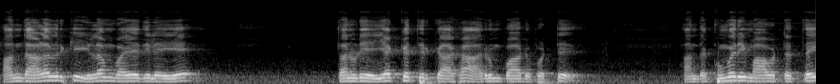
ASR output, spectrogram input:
அந்த அளவிற்கு இளம் வயதிலேயே தன்னுடைய இயக்கத்திற்காக அரும்பாடுபட்டு அந்த குமரி மாவட்டத்தை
